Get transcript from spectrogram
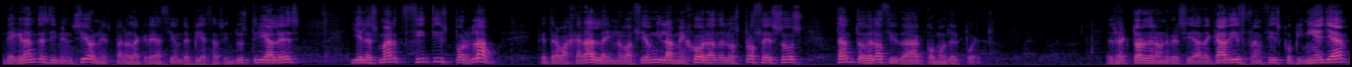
de grandes dimensiones para la creación de piezas industriales, y el Smart Cities por Lab, que trabajará en la innovación y la mejora de los procesos tanto de la ciudad como del puerto. El rector de la Universidad de Cádiz, Francisco Piniella,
